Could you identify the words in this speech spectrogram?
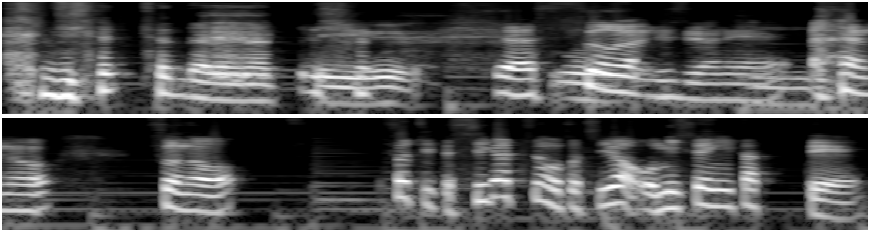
感じだったんだろうなっていう。いや、そうなんですよね。うんあの、その、さっき言った4月の時はお店に立って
